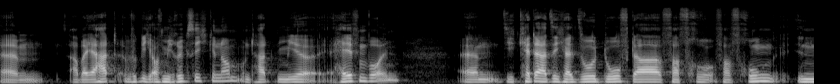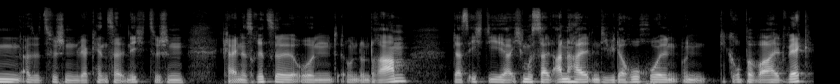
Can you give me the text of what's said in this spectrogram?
Ähm, aber er hat wirklich auf mich Rücksicht genommen und hat mir helfen wollen. Ähm, die Kette hat sich halt so doof da verfr verfrungen, in, also zwischen, wer kennt es halt nicht, zwischen kleines Ritzel und, und, und Rahmen, dass ich die, ich musste halt anhalten, die wieder hochholen und die Gruppe war halt weg.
